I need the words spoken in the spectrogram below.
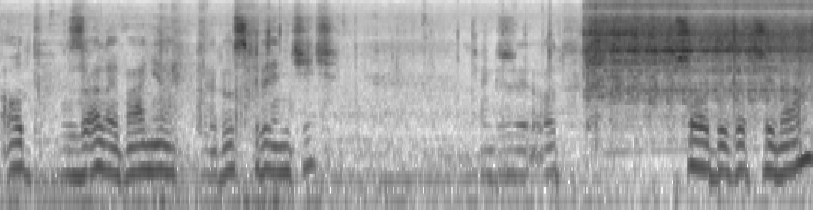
od zalewania rozkręcić. Także od przodu zaczynam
